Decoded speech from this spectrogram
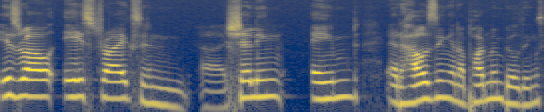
Israel airstrikes and uh, shelling aimed at housing and apartment buildings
